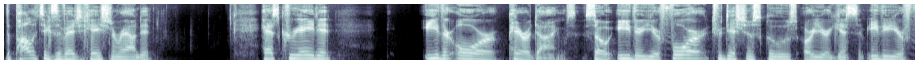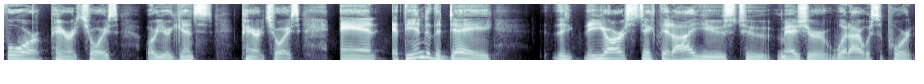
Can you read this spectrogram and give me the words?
the politics of education around it has created either or paradigms. So either you're for traditional schools or you're against them. Either you're for parent choice or you're against parent choice. And at the end of the day, the, the yardstick that I use to measure what I would support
